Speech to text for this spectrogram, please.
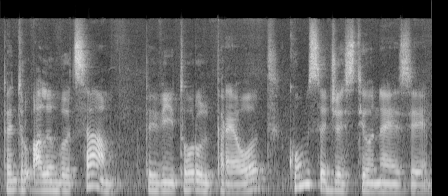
pentru a-l învăța pe viitorul preot cum să gestioneze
